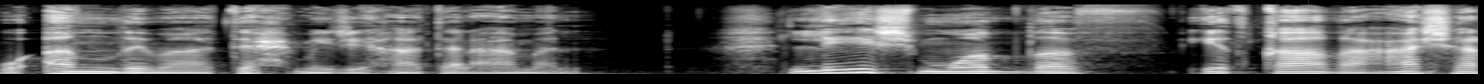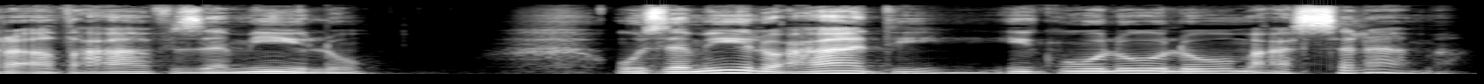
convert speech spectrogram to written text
وأنظمة تحمي جهات العمل؟ ليش موظف يتقاضى عشر أضعاف زميله وزميله عادي يقولوا له مع السلامة؟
